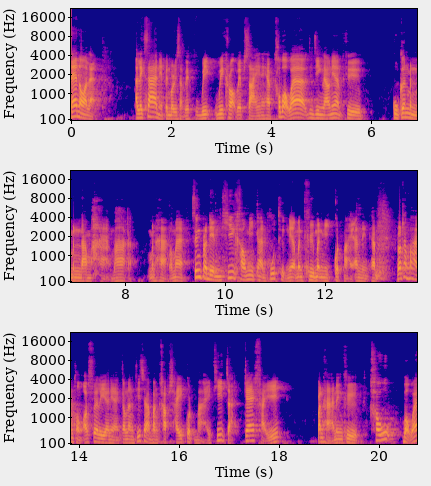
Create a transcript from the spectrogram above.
แน่นอนแหละ Alexa เนี่ยเป็นบริษัทวิวิวิเคราะห์เว็บไซต์นะครับเขาบอกว่าจริงๆแล้วเนี่ยคือ Google มันมันนำห่างมากอะมันห่างมากๆซึ่งประเด็นที่เขามีการพูดถึงเนี่ยมันคือมันมีกฎหมายอันหนึ่งครับ รัฐบาลของออสเตรเลียเนี่ยกำลังที่จะบังคับใช้กฎหมายที่จะแก้ไขปัญหาหนึ่งคือ เขาบอกว่า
